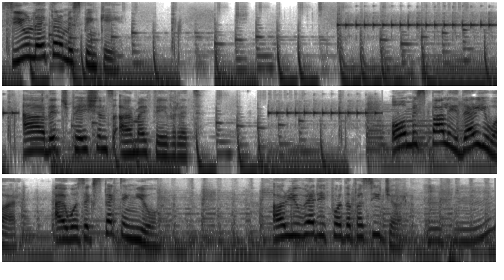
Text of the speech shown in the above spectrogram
See you later, Miss Pinky. Ah, rich patients are my favorite. Oh, Miss Polly, there you are. I was expecting you. Are you ready for the procedure? Mm-hmm.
